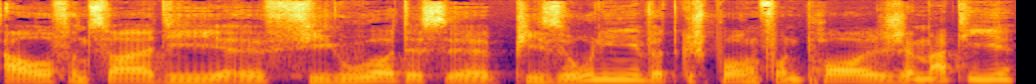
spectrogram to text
auf und zwar die äh, Figur des äh, Pisoni wird gesprochen von Paul Giamatti,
